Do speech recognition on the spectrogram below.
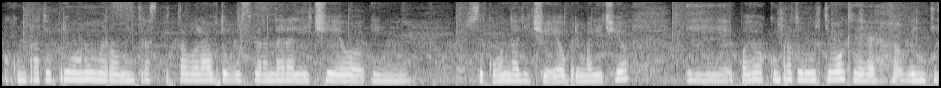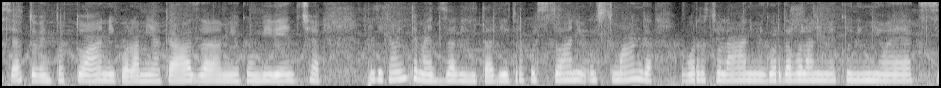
Ho comprato il primo numero mentre aspettavo l'autobus per andare al liceo, in seconda liceo, prima liceo, e poi ho comprato l'ultimo che ho 27-28 anni con la mia casa, il mio convivente, cioè praticamente mezza vita dietro a questo, anime, questo manga. Ho guardato l'anime, guardavo l'anime con il mio ex,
